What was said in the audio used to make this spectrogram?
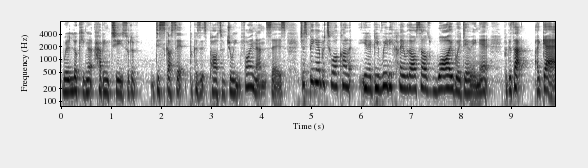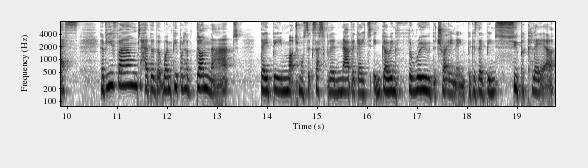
we're looking at having to sort of discuss it because it's part of joint finances just being able to our kind of you know be really clear with ourselves why we're doing it because that I guess have you found Heather that when people have done that they've been much more successful in navigating in going through the training because they've been super clear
